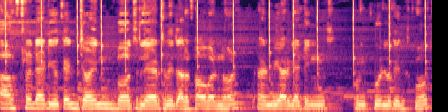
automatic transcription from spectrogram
after that you can join both layers with alpha over node and we are getting some cool looking smoke.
